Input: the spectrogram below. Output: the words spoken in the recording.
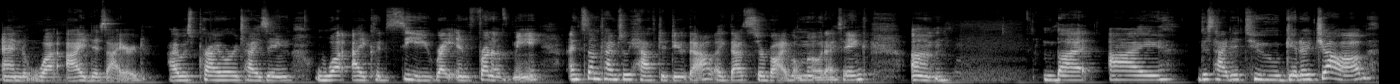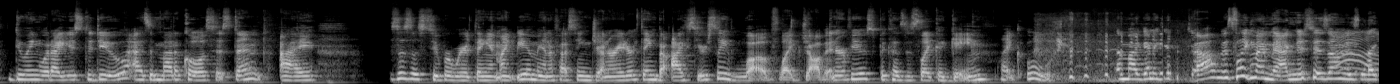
and what I desired. I was prioritizing what I could see right in front of me. And sometimes we have to do that. Like, that's survival mode, I think. Um, but I decided to get a job doing what I used to do as a medical assistant. I this is a super weird thing. It might be a manifesting generator thing, but I seriously love like job interviews because it's like a game. Like, ooh, am I gonna get the job? It's like my magnetism yeah. is like,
